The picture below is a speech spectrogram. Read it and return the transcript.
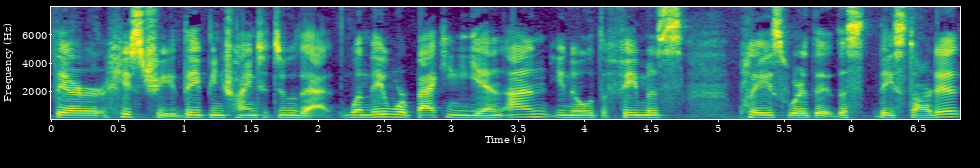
their history, they've been trying to do that. When they were back in Yan'an, you know, the famous place where the, they started,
